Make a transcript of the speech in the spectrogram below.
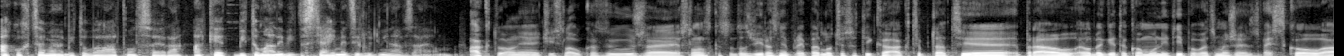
ako chceme, aby tu bola atmosféra, aké by tu mali byť vzťahy medzi ľuďmi navzájom. Aktuálne čísla ukazujú, že Slovensko sa dosť výrazne prepadlo, čo sa týka akceptácie práv LBGT komunity, povedzme, že zväzkov a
